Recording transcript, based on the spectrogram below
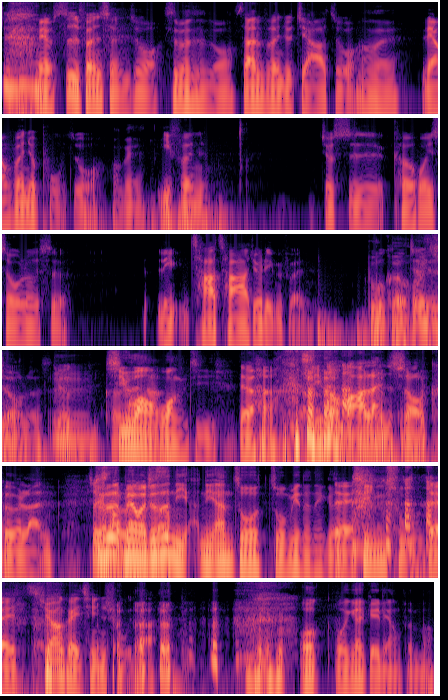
没有四分神作，四分神作。三分就佳作，OK 两分就普作，OK，一分就是可回收垃圾，零叉叉就零分，不可回收了，就嗯，希望忘记，对吧？希望把它燃烧，可燃，就是没有，就是你你按桌桌面的那个清除，对，希望可以清除它。我我应该给两分吧，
